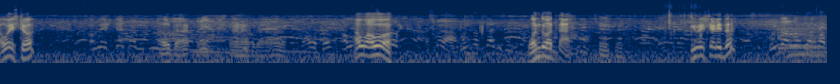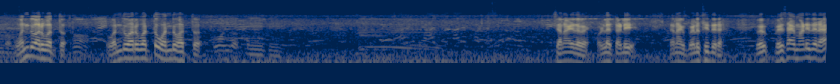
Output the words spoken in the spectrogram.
ಅವು ಎಷ್ಟು? ಹೌದಾ? ಹ್ಮ್. ಹೌದಾ. ಅವು ಅವು? ಒಂದು ಹತ್ತಾ? ಹ್ಞೂ ಹ್ಞೂ ಇವೆಷ್ಟು ಹೇಳಿದ್ದು? ಒಂದು ಅರವತ್ತು. ಒಂದು ಅರವತ್ತು, ಒಂದು ಹತ್ತು. ಹ್ಞೂ ಹ್ಞೂ ಚೆನ್ನಾಗಿದ್ದಾವೆ ಒಳ್ಳೆ ತಳಿ. ಚೆನ್ನಾಗಿ ಬೆಳೆಸಿದ್ದೀರಾ. ಬೇಸಾಯ ಮಾಡಿದ್ದೀರಾ?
